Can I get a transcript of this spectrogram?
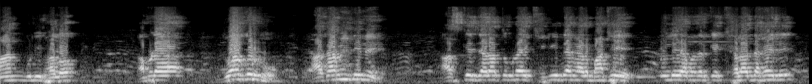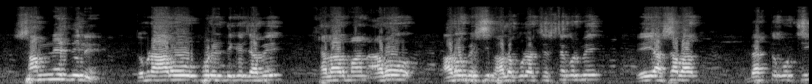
মানগুলি ভালো। আমরা দোয়া করব, আগামী দিনে আজকে যারা তোমরা এই খেকিডাঙ্গার মাঠে করলে আমাদেরকে খেলা দেখাইলে, সামনের দিনে তোমরা আরও উপরের দিকে যাবে, খেলার মান আরও আরও বেশি ভালো করার চেষ্টা করবে। এই আশাবাদ ব্যক্ত করছি।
